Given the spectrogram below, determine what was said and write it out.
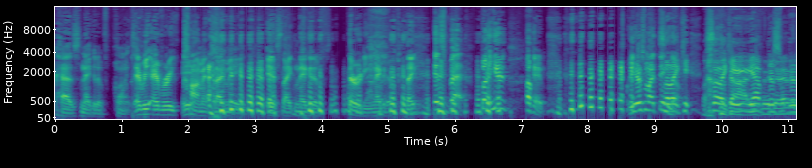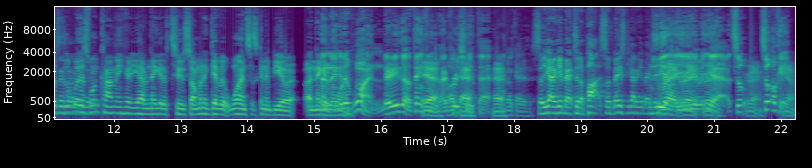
has negative points. Every every comment that I made is like negative 30, negative. Like it's bad. But here's okay. Here's my thing. so though. like, he- so like oh, here God, you have he's there's doing there's, there's, one comment here you have negative two, so I'm gonna give it once. It's gonna be a, a a negative, negative one. one. There you go. Thank Yeah. you. I appreciate that. Yeah. Okay, so you got to get back to the pot. So basically, you got to get back to the Yeah, Right, yeah, right, right. yeah. So, Right. so okay. Yeah.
